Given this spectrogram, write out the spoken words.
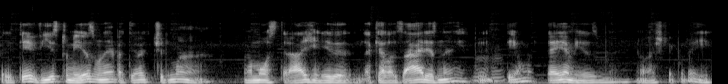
Ele ter visto mesmo, né, para ter tido uma, uma amostragem ali daquelas áreas, né, uhum. ter uma ideia mesmo, né? eu acho que é por aí.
